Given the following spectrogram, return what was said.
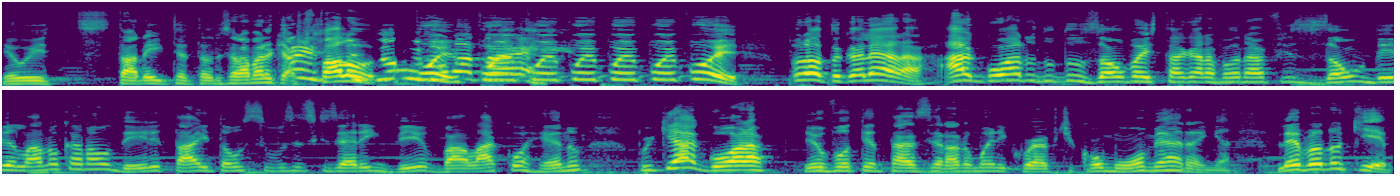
eu estarei tentando zerar Minecraft. Falou. Fui, fui, fui, fui, fui, fui, fui. Pronto, galera. Agora o Duduzão vai estar gravando a visão dele lá no canal dele, tá? Então se vocês quiserem ver, vá lá correndo. Porque agora eu vou tentar zerar o Minecraft como Homem-Aranha. Lembrando que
